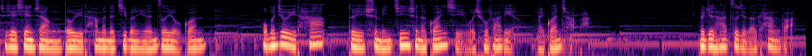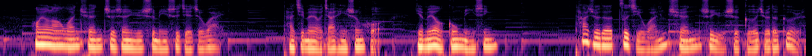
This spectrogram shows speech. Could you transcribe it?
这些现象都与他们的基本原则有关，我们就以他对市民精神的关系为出发点来观察吧。根据他自己的看法，荒原狼完全置身于市民世界之外，他既没有家庭生活，也没有公民心。他觉得自己完全是与世隔绝的个人，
